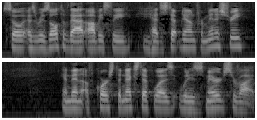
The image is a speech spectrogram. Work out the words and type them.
So, as a result of that, obviously, he had to step down from ministry. And then, of course, the next step was would his marriage survive?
